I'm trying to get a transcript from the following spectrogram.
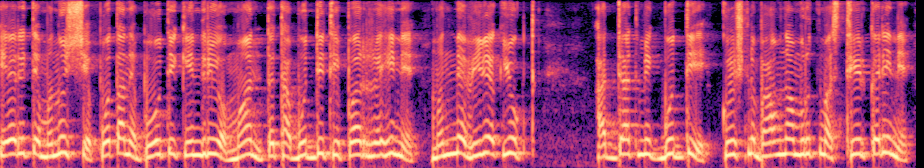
એ રીતે મનુષ્ય પોતાને ભૌતિક ઇન્દ્રિયો, મન તથા બુદ્ધિથી પર રહીને મનને વિવેકયુક્ત, આધ્યાત્મિક બુદ્ધિ કૃષ્ણ ભાવનામૃતમાં સ્થિર કરીને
